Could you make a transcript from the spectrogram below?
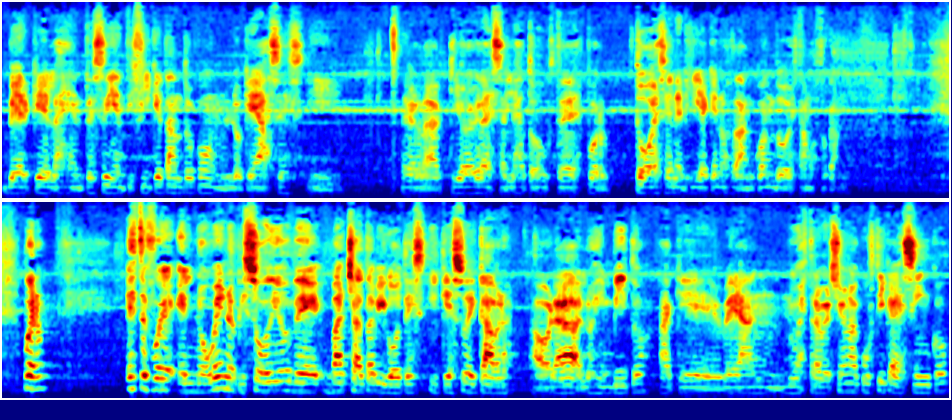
ver que la gente se identifique tanto con lo que haces y de verdad quiero agradecerles a todos ustedes por toda esa energía que nos dan cuando estamos tocando. Bueno, este fue el noveno episodio de Bachata, Bigotes y Queso de Cabra. Ahora los invito a que vean nuestra versión acústica de 5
